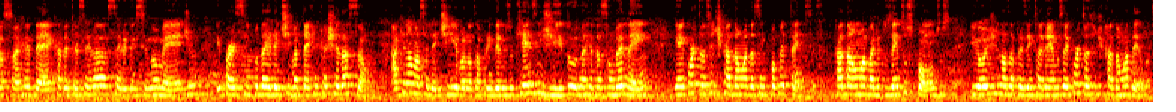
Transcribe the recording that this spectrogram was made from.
eu sou a Rebeca, da terceira série do ensino médio e participo da eletiva técnica de redação. Aqui na nossa eletiva, nós aprendemos o que é exigido na redação do Enem e a importância de cada uma das cinco competências. Cada uma vale 200 pontos e hoje nós apresentaremos a importância de cada uma delas.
